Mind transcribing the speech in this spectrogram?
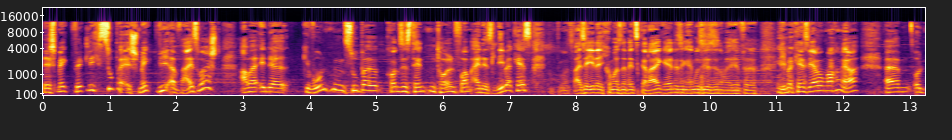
Der schmeckt wirklich super. Es schmeckt wie ein Weißwurst, aber in der gewohnten, super konsistenten, tollen Form eines Leberkäse. Das weiß ja jeder, ich komme aus einer Metzgerei, gell, deswegen muss ich das nochmal hier für Leberkäse-Werbung machen. ja. Ähm, und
